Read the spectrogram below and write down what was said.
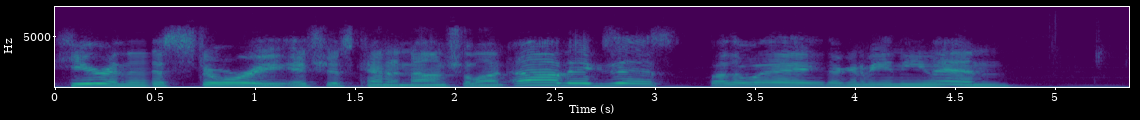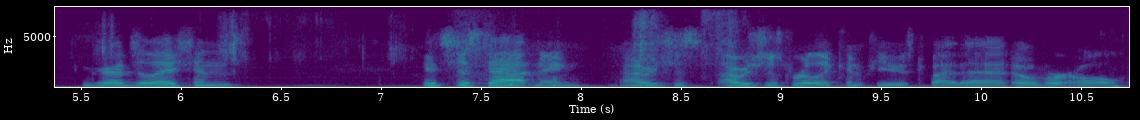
here in this story, it's just kind of nonchalant. Oh, they exist. By the way, they're going to be in the UN. Congratulations. It's just happening. I was just I was just really confused by that overall.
